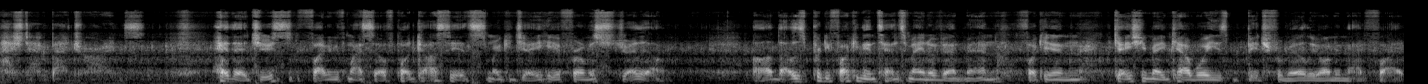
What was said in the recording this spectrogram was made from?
Hashtag bad drawings. Hey there, Juice. Fighting with Myself podcast. It's Smokey J here from Australia. Uh, that was pretty fucking intense main event, man. Fucking Gaethje made Cowboy his bitch from early on in that fight.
